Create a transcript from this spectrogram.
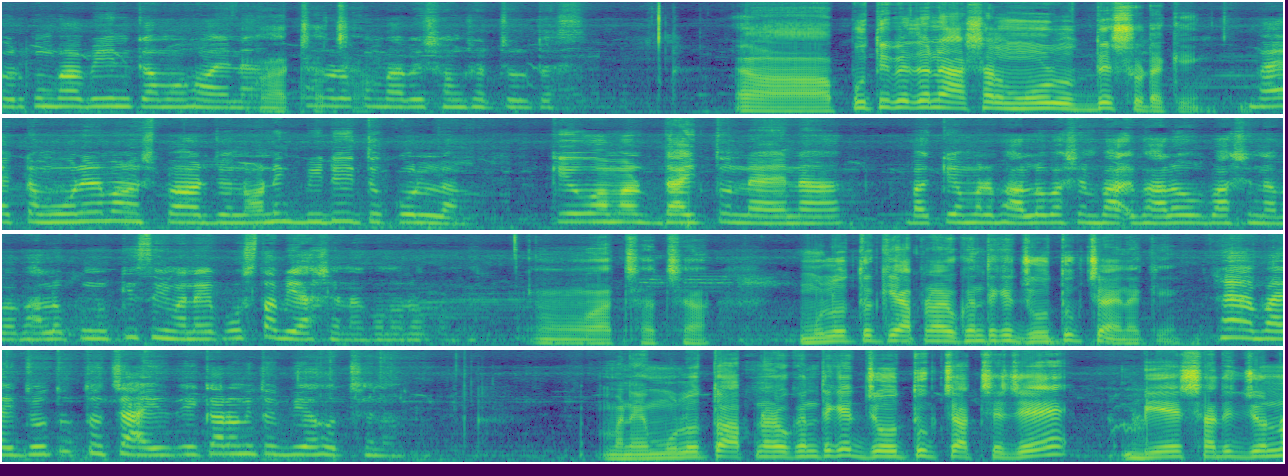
ওরকম ভাবে ইনকামও হয় না আচ্ছা, কোনো আচ্ছা। ভাবে সংসার চলতেছে। প্রতিবেদনে আসার মূল উদ্দেশ্যটা কি? ভাই একটা মনের মানুষ পাওয়ার জন্য অনেক ভিডিওই তো করলাম। কেউ আমার দায়িত্ব নেয় না বা কেউ আমার ভালোবাসে ভালোবাসে না বা ভালো কোনো কিছুই মানে প্রস্তাবই আসে না কোনো রকম। ও আচ্ছা আচ্ছা। মূলত কি আপনার ওখান থেকে যৌতুক চায় নাকি? হ্যাঁ ভাই যৌতুক তো চাই এই কারণে তো বিয়ে হচ্ছে না। মানে মূলত আপনার ওখান থেকে যৌতুক চাচ্ছে যে বিয়ের শাদির জন্য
